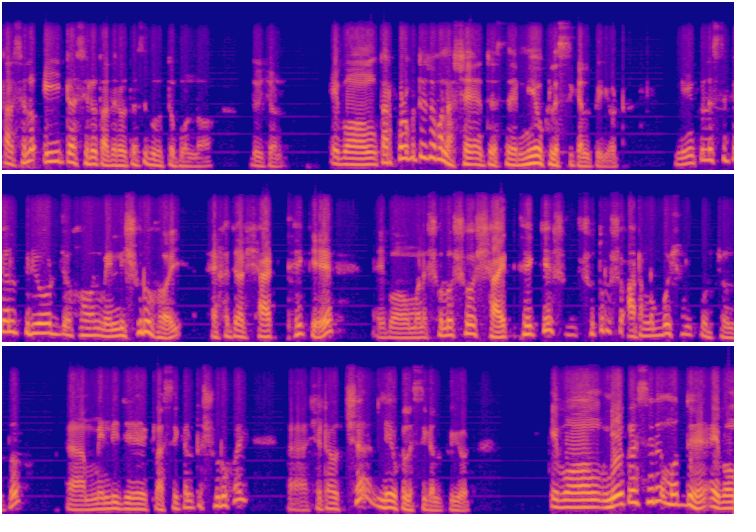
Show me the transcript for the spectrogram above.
তারা ছিল, এইটা ছিল তাদের হচ্ছে গুরুত্বপূর্ণ দুইজন। এবং তার পরবর্তী যখন আসে neo classical period neo classical period যখন মেনলি শুরু হয় এক হাজার ষাট থেকে এবং মানে ষোলোশো ষাট থেকে সতেরোশো আটানব্বই সাল পর্যন্ত মেনলি যে ক্লাসিক্যালটা শুরু হয় সেটা হচ্ছে নিও ক্লাসিক্যাল পিরিয়ড এবং নিও ক্লাসিক্যালের মধ্যে এবং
